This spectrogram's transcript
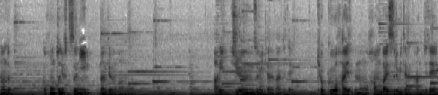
なんだろう。本当に普通になんていうのあの iTunes みたいな感じで曲を配の販売するみたいな感じで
